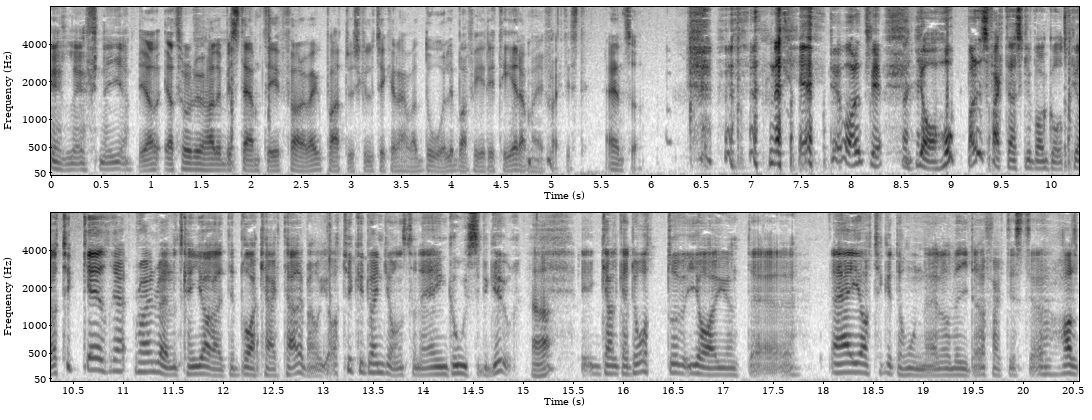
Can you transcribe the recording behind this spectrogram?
Eller F9. Jag, jag tror du hade bestämt dig i förväg på att du skulle tycka den här var dålig bara för att irritera mig faktiskt. Är det inte så? Nej, det var det inte fler. Jag hoppades faktiskt att det skulle vara gott för jag tycker att Ryan Reynolds kan göra lite bra karaktärer ibland och jag tycker Dwayne Johnson är en gosig figur. Ja. Gal Gadot gör ju inte Nej, jag tycker inte hon är någon vidare faktiskt. Jag har,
